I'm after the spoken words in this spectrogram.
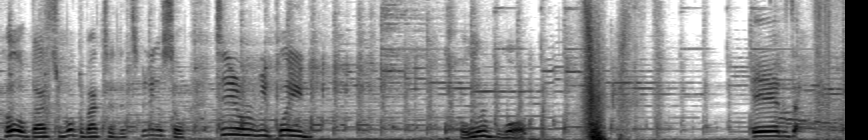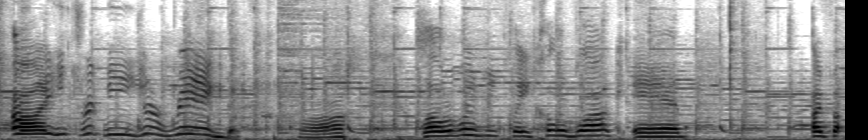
Hello guys, welcome back to this video. So today we're gonna be playing Color Block. And oh, he tricked me. You're rigged. Aw. Well, we're to be playing Color Block, and I found.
